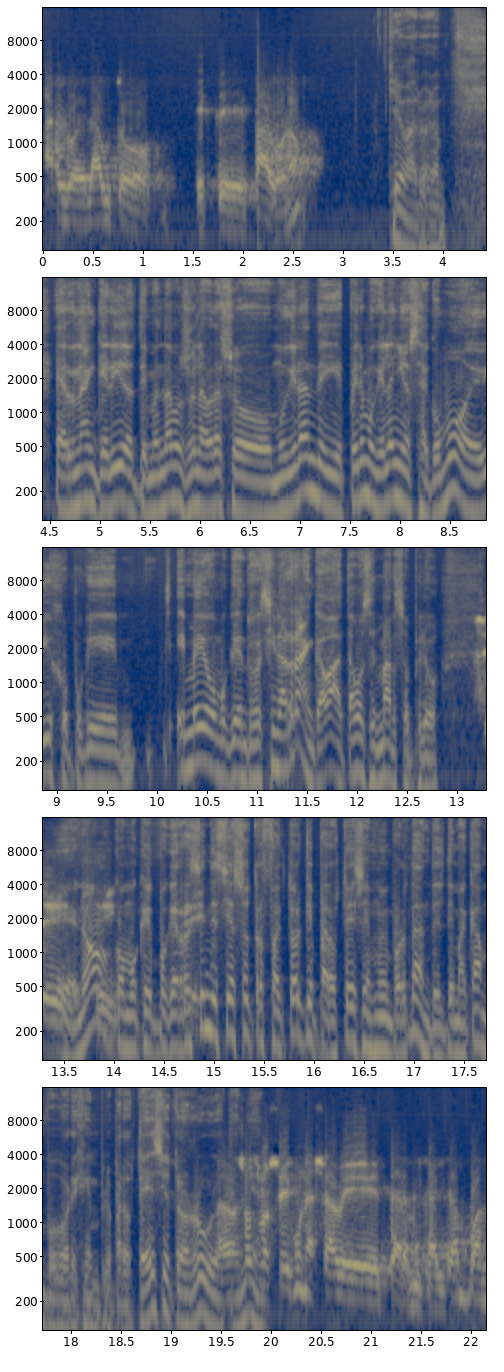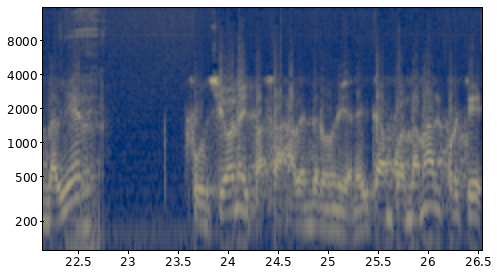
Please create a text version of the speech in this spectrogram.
algo del auto este, pago, ¿no? Qué bárbaro. Hernán, querido, te mandamos un abrazo muy grande y esperemos que el año se acomode, viejo, porque es medio como que recién arranca, va, estamos en marzo, pero sí, eh, ¿no? Como que porque recién decías otro factor que para ustedes es muy importante, el tema campo, por ejemplo, para ustedes y otros rubros. Para nosotros es una llave térmica, el campo anda bien, ah. Funciona y pasás a vender muy bien. El campo anda mal porque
